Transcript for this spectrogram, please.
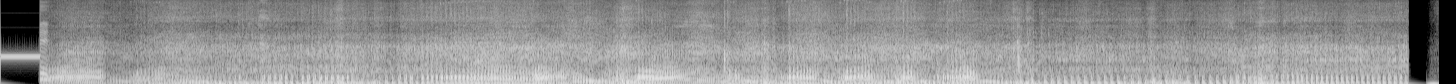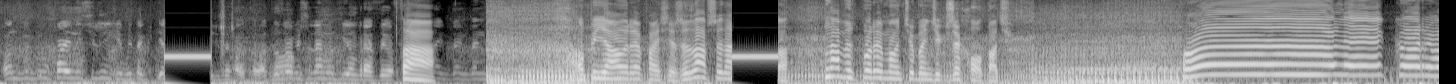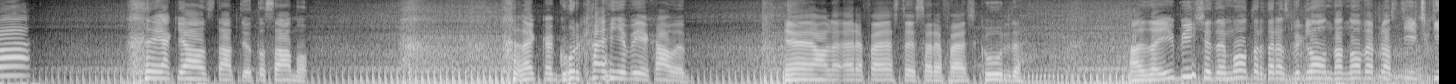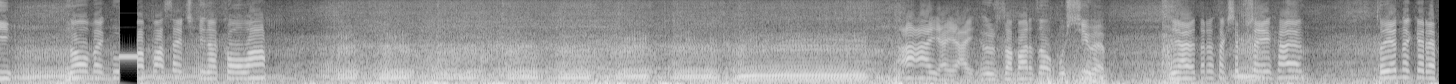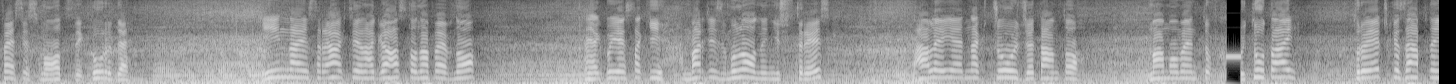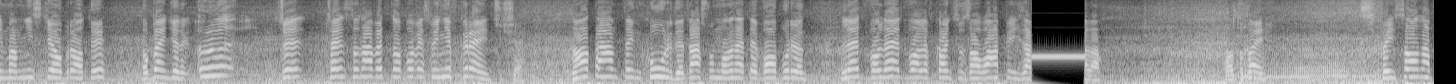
On by był fajny silnik, jakby tak grzechotał, a to zrobisz remont i on wraz z tego... Ta, opinia o RFS-ie, że zawsze na nawet po remoncie będzie grzechotać. Ale kurwa! Jak ja ostatnio, to samo. Lekka górka i nie wyjechałem. Nie, ale RFS to jest RFS, kurde. Ale zajebiście ten motor teraz wygląda, nowe plasticzki, nowe kurwa paseczki na koła. Ajajaj, już za bardzo opuściłem. Nie, ale teraz tak się przejechałem, to jednak RFS jest mocny, kurde. Inna jest reakcja na gaz, to na pewno. Jakby jest taki bardziej zmulony niż wtrysk, ale jednak czuć, że tamto ma momentów chuj. Tutaj trójeczkę zapnę i mam niskie obroty, to będzie tak, yy, że często nawet, no powiedzmy, nie wkręci się. No a tamten, kurde, dasz mu monetę w obór, on ledwo, ledwo, ale w końcu załapie i zapala. O tutaj z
